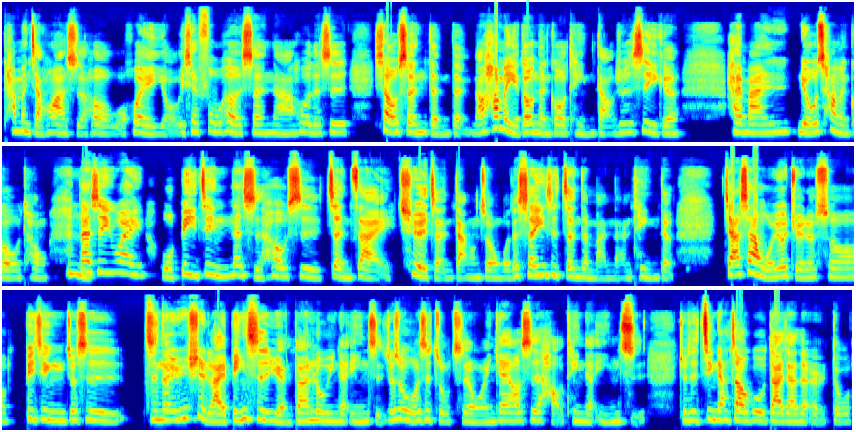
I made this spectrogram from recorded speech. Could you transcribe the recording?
他们讲话的时候，我会有一些附和声啊，或者是笑声等等，然后他们也都能够听到，就是是一个还蛮流畅的沟通。嗯、但是因为我毕竟那时候是正在确诊当中，我的。声音是真的蛮难听的，加上我又觉得说，毕竟就是只能允许来宾是远端录音的音质，就是我是主持人，我应该要是好听的音质，就是尽量照顾大家的耳朵。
